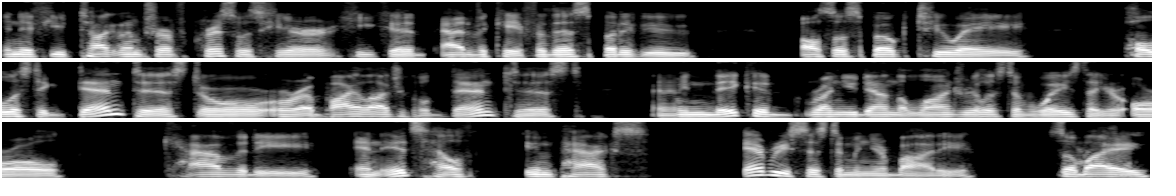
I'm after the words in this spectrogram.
And if you talk, I'm sure if Chris was here, he could advocate for this. But if you also spoke to a holistic dentist or, or a biological dentist, I mean, they could run you down the laundry list of ways that your oral cavity and its health impacts every system in your body. So by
